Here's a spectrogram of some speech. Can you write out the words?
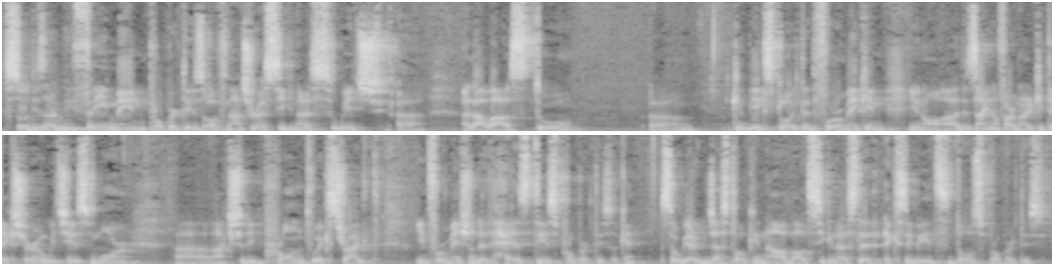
so these are the three main properties of natural signals which uh, allow us to um, can be exploited for making you know a design of an architecture which is more uh, actually prone to extract information that has these properties okay? So we are just talking now about signals that exhibits those properties.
